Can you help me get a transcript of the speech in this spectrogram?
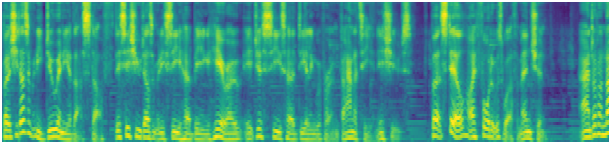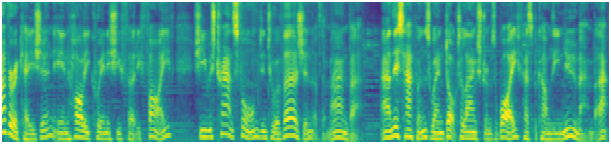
but she doesn't really do any of that stuff. This issue doesn't really see her being a hero, it just sees her dealing with her own vanity and issues. But still, I thought it was worth a mention. And on another occasion, in Harley Quinn issue 35, she was transformed into a version of the Man Bat. And this happens when Dr. Langstrom's wife has become the new Man Bat,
